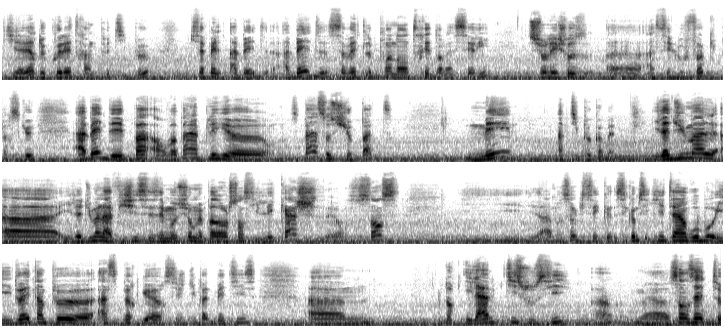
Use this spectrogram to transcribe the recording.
qui, a l'air de connaître un petit peu, qui s'appelle Abed. Abed, ça va être le point d'entrée dans la série sur les choses assez loufoques parce que Abed n'est pas, alors on va pas l'appeler, c'est pas un sociopathe, mais un petit peu quand même. Il a du mal à, il a du mal à afficher ses émotions, mais pas dans le sens il les cache, dans le sens il a l'impression que c'est, comme si il était un robot. Il doit être un peu euh, Asperger, si je dis pas de bêtises. Euh, donc il a un petit souci, hein, euh, sans être,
